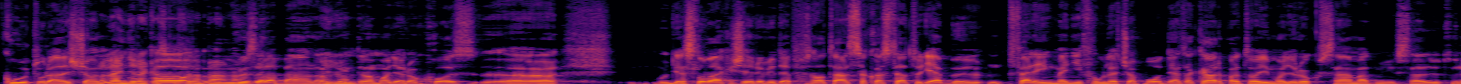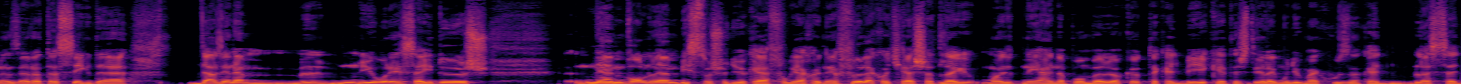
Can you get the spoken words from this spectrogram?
kulturálisan A lengyelekhez közelebb állnak. közelebb állnak mint a magyarokhoz. Ugye szlovák is egy rövidebb határszakasz, tehát hogy ebből felénk mennyi fog lecsapódni. Hát a kárpátai magyarok számát mondjuk 150 ezerre teszik, de, de azért nem jó része idős. Nem, való, nem biztos, hogy ők el fogják hagyni, főleg, hogyha esetleg majd néhány napon belül köttek egy békét, és tényleg mondjuk meghúznak egy, lesz egy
